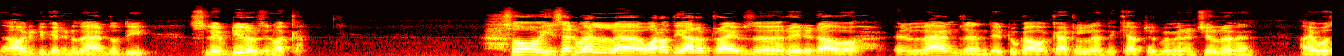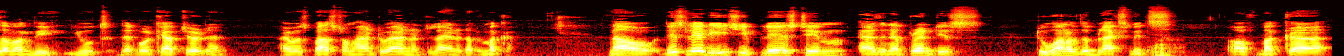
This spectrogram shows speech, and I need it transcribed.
How did you get into the hands of the slave dealers in Makkah? So he said, Well, uh, one of the Arab tribes uh, raided our lands and they took our cattle and they captured women and children, and I was among the youth that were captured, and I was passed from hand to hand until I ended up in Makkah. Now, this lady, she placed him as an apprentice to one of the blacksmiths of Makkah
